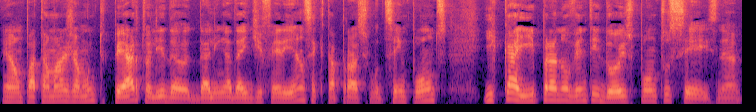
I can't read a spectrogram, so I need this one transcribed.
é um patamar já muito perto ali da, da linha da indiferença, que está próximo de 100 pontos, e cair para 92,6. Né?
